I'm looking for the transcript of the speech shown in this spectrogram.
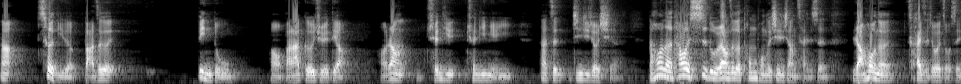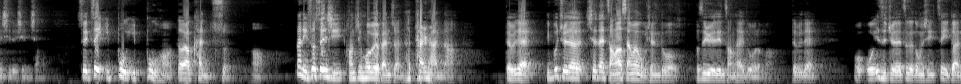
那彻底的把这个病毒哦把它隔绝掉，好让全体全体免疫，那真经济就起来。然后呢，它会适度让这个通膨的现象产生，然后呢开始就会走升息的现象。所以这一步一步哈都要看准哦。那你说升息行情会不会反转？它当然啦，对不对？你不觉得现在涨到三万五千多，不是有点涨太多了吗？对不对？我我一直觉得这个东西这一段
